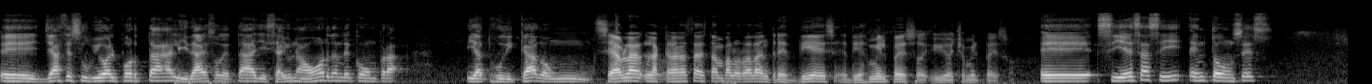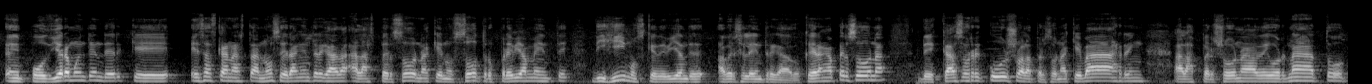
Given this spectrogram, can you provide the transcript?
eh, ya se subió al portal y da esos detalles, si hay una orden de compra y adjudicado a un... Se habla, las canastas están valoradas entre 10, 10 mil pesos y 8 mil pesos. Eh, si es así, entonces eh, pudiéramos entender que esas canastas no serán entregadas a las personas que nosotros previamente dijimos que debían de entregado, que eran a personas de escasos recursos, a las personas que barren, a las personas de ornato,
